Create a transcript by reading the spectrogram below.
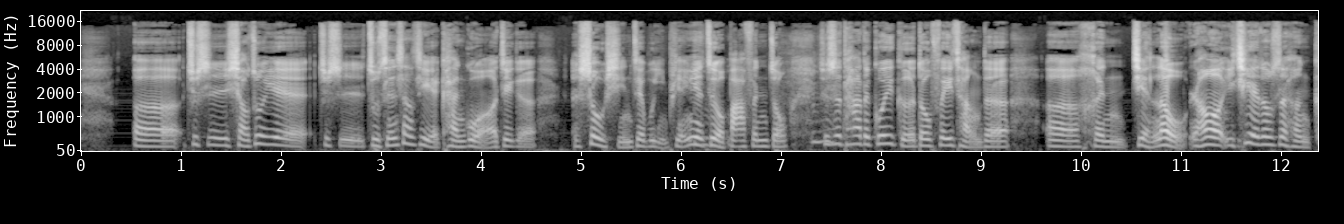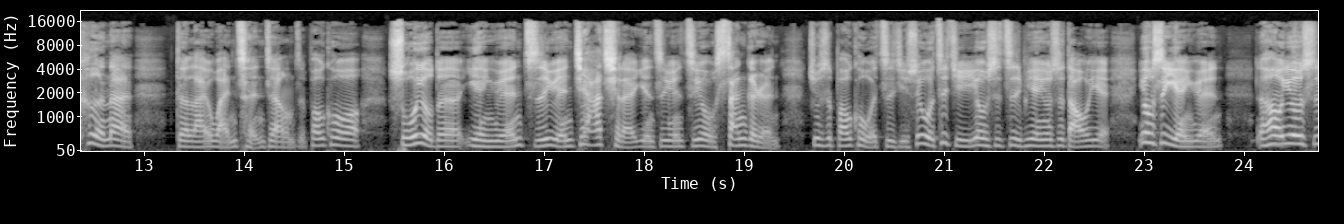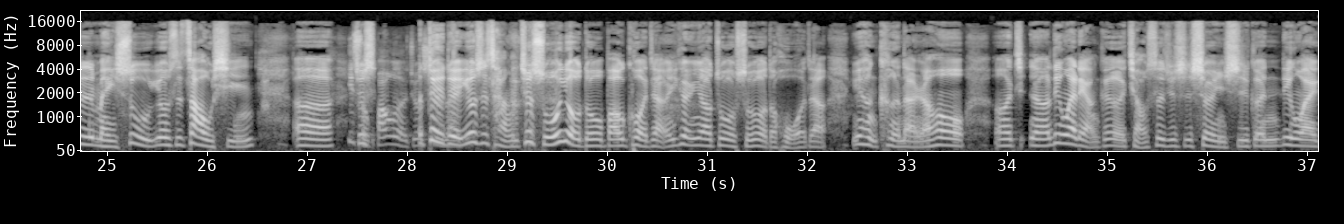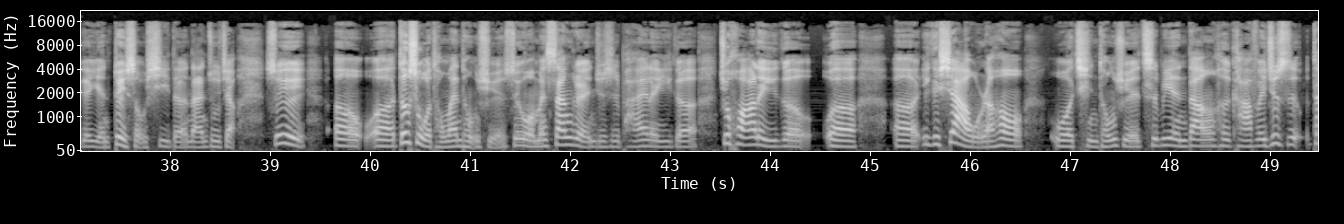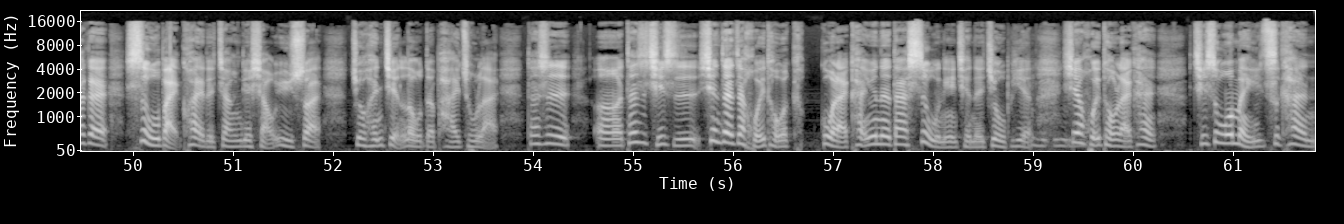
呃，就是小作业，就是主持人上次也看过这个《受刑》这部影片，因为只有八分钟，就是它的规格都非常的呃很简陋，然后一切都是很克难的来完成这样子，包括所有的演员职员加起来演职员只有三个人，就是包括我自己，所以我自己又是制片，又是导演，又是演员。然后又是美术，又是造型，呃，就是包了，就对对，又是场，就所有都包括这样，一个人要做所有的活，这样，因为很困难。然后，呃呃，另外两个角色就是摄影师跟另外一个演对手戏的男主角，所以呃呃都是我同班同学，所以我们三个人就是拍了一个，就花了一个呃呃一个下午，然后我请同学吃便当、喝咖啡，就是大概四五百块的这样一个小预算，就很简陋的拍出来。但是呃，但是其实现在再回头过来看，因为那大概四五年前的旧片，现在回头来看，其实我每一次看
